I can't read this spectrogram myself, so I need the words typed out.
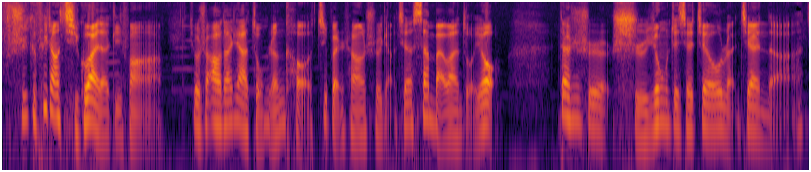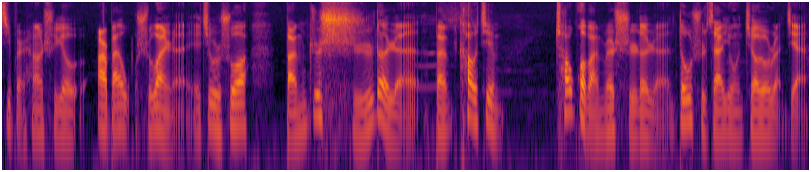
是一个非常奇怪的地方啊。就是澳大利亚总人口基本上是两千三百万左右，但是使用这些交友软件的基本上是有二百五十万人，也就是说百分之十的人，百靠近超过百分之十的人都是在用交友软件。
